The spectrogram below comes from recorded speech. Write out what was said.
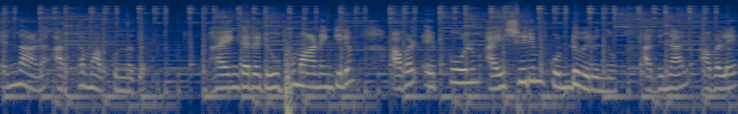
എന്നാണ് അർത്ഥമാക്കുന്നത്. ഭയങ്കര രൂപമാണെങ്കിലും അവൾ എപ്പോഴും ഐശ്വര്യം കൊണ്ടുവരുന്നു. അതിനാൽ അവളെ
